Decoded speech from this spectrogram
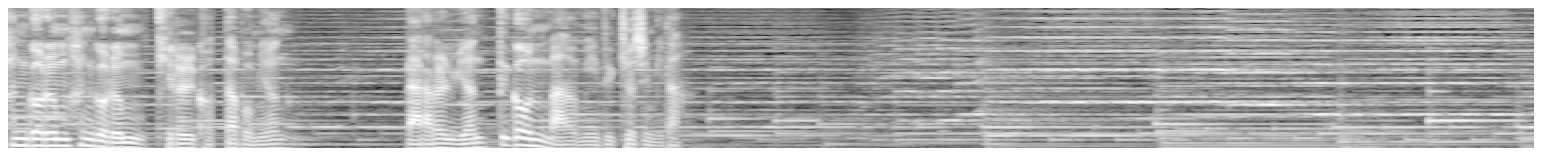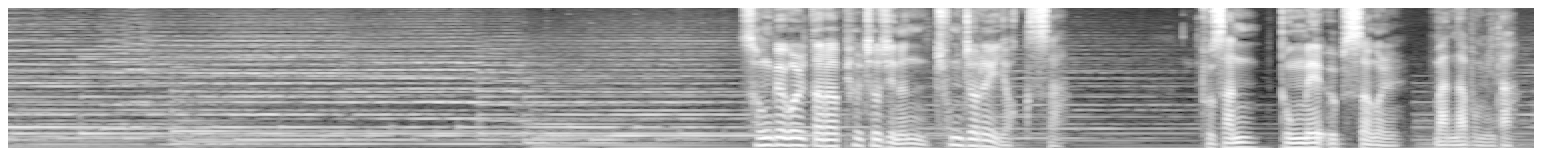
한 걸음 한 걸음 길을 걷다 보면 나라를 위한 뜨거운 마음이 느껴집니다. 성벽을 따라 펼쳐지는 충절의 역사. 부산 동네 읍성을 만나봅니다.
